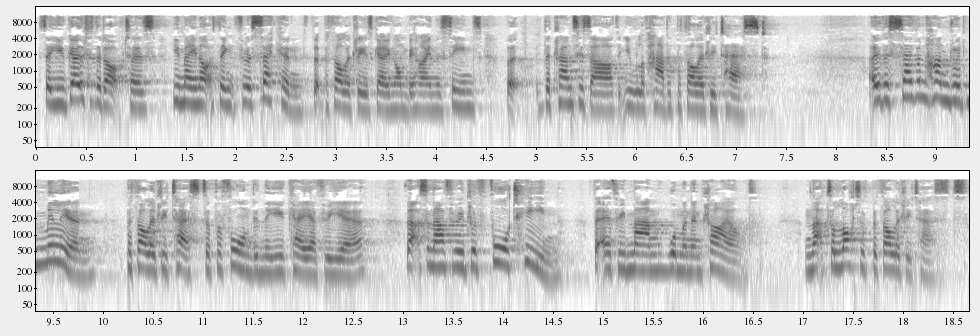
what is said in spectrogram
So you go to the doctors, you may not think for a second that pathology is going on behind the scenes, but the chances are that you will have had a pathology test. Over 700 million pathology tests are performed in the UK every year. That's an average of 14 for every man, woman, and child. And that's a lot of pathology tests.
